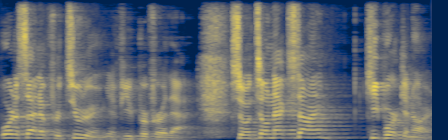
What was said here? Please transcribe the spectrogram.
or to sign up for tutoring if you prefer that. So until next time, keep working hard.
